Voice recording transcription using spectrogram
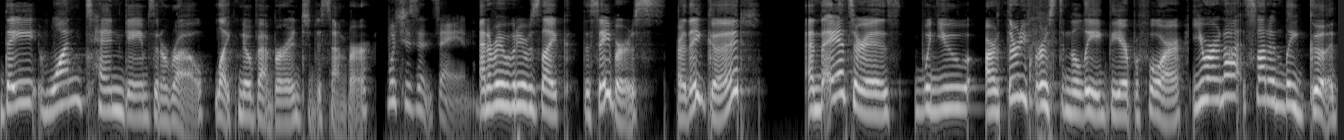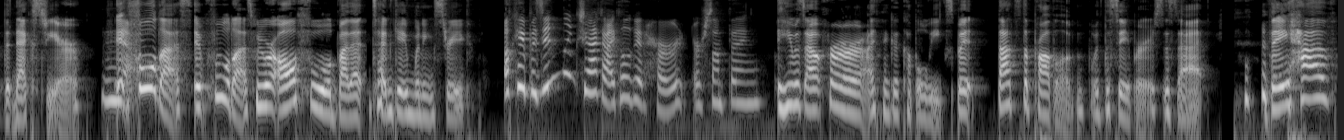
They won 10 games in a row, like November into December. which is insane. And everybody was like, the Sabres, are they good? And the answer is when you are 31st in the league the year before, you are not suddenly good the next year. No. It fooled us. It fooled us. We were all fooled by that 10 game winning streak. Okay, but didn't like Jack Eichel get hurt or something? He was out for, I think, a couple weeks, but that's the problem with the Sabres is that they have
